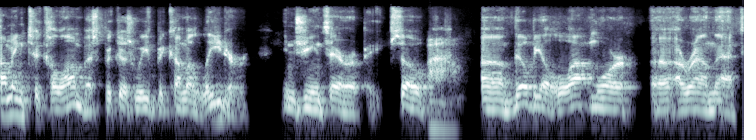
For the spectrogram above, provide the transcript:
coming to Columbus because we've become a leader in gene therapy. So wow. um, there'll be a lot more uh, around that.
